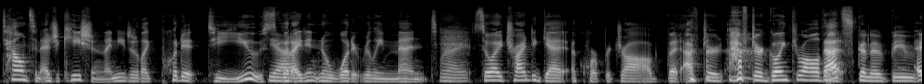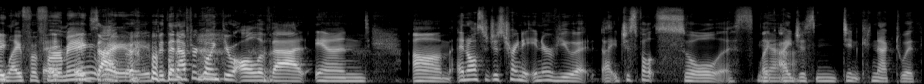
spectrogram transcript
talents and education and I needed to like put it to use, Yeah. but I didn't know what it really meant. Right. So I tried to get a corporate job, but after after going through all of That's that going to be life affirming. Exactly. right? but then after going through all of that and um, and also just trying to interview it, I just felt soulless. Like I just didn't connect with.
